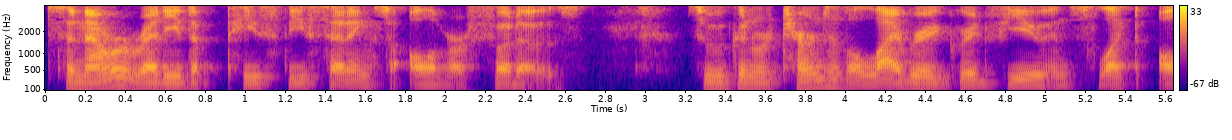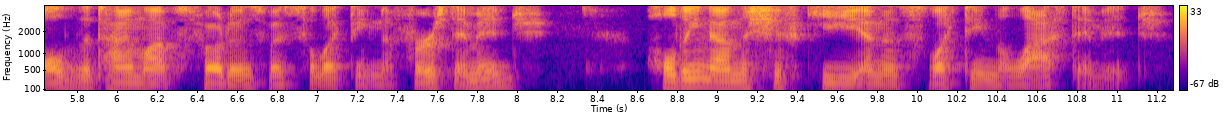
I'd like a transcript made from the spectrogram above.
So now we're ready to paste these settings to all of our photos. So we can return to the library grid view and select all of the time-lapse photos by selecting the first image, holding down the shift key, and then selecting the last image.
